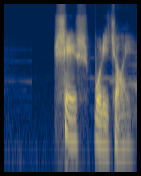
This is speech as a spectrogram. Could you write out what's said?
শেষ পরিচয়।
